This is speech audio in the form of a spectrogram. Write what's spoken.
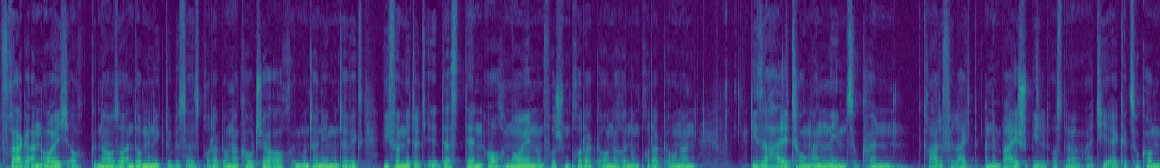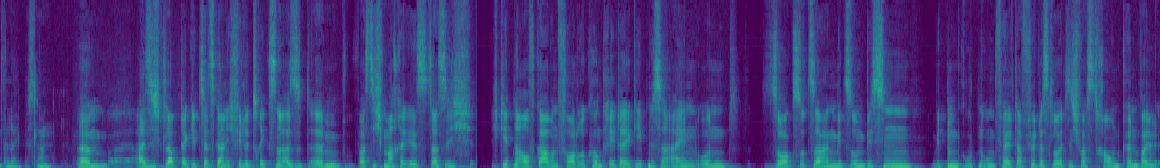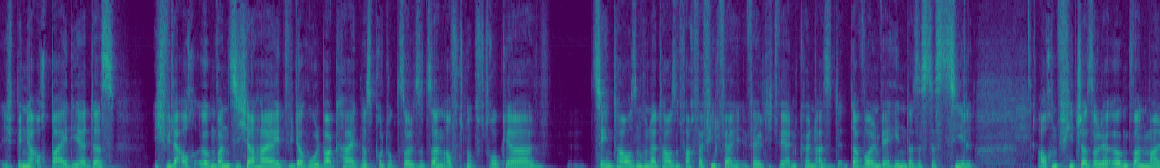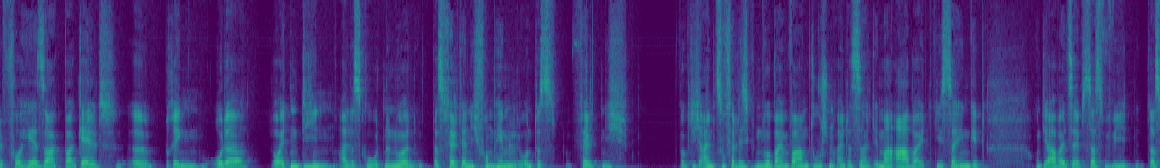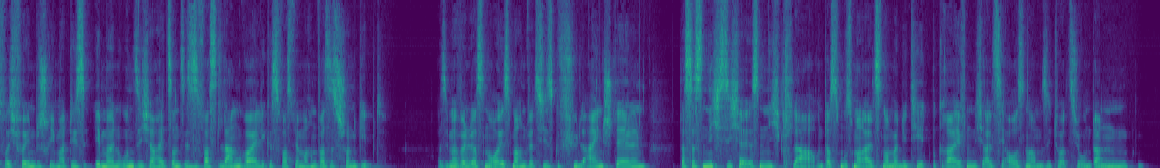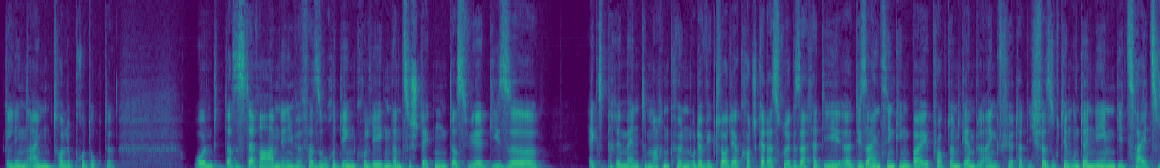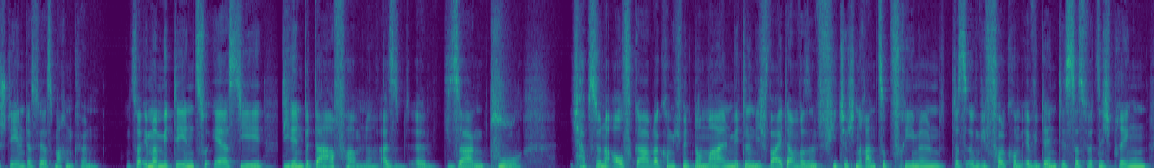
Frage an euch, auch genauso an Dominik, du bist als Product Owner Coach ja auch im Unternehmen unterwegs. Wie vermittelt ihr das denn auch neuen und frischen Product Ownerinnen und Product Ownern, diese Haltung annehmen zu können? Gerade vielleicht an dem Beispiel aus einer IT-Ecke zu kommen, vielleicht bislang. Ähm, also ich glaube, da gibt es jetzt gar nicht viele Tricks. Ne? Also ähm, was ich mache ist, dass ich, ich gebe eine Aufgabe und fordere konkrete Ergebnisse ein und sorge sozusagen mit so ein bisschen, mit einem guten Umfeld dafür, dass Leute sich was trauen können, weil ich bin ja auch bei dir, dass ich will ja auch irgendwann Sicherheit, Wiederholbarkeit und das Produkt soll sozusagen auf Knopfdruck ja 10.000, 100.000-fach vervielfältigt werden können. Also da wollen wir hin, das ist das Ziel. Auch ein Feature soll ja irgendwann mal vorhersagbar Geld äh, bringen oder Leuten dienen, alles gut. Ne? Nur das fällt ja nicht vom Himmel und das fällt nicht wirklich einem zuverlässig nur beim warmen Duschen ein. Das ist halt immer Arbeit, die es dahin gibt. Und die Arbeit selbst, das wie das, was ich vorhin beschrieben habe, die ist immer in Unsicherheit, sonst ist es was Langweiliges, was wir machen, was es schon gibt. Also immer, wenn wir was Neues machen, wird sich das Gefühl einstellen, dass das nicht sicher ist und nicht klar. Und das muss man als Normalität begreifen, nicht als die Ausnahmesituation. Dann gelingen einem tolle Produkte. Und das ist der Rahmen, den ich mir versuche, den Kollegen dann zu stecken, dass wir diese Experimente machen können. Oder wie Claudia Kotschka das früher gesagt hat, die äh, Design Thinking bei Procter Gamble eingeführt hat. Ich versuche dem Unternehmen die Zeit zu stehlen, dass wir das machen können. Und zwar immer mit denen zuerst, die, die den Bedarf haben. Ne? Also äh, die sagen, puh, ich habe so eine Aufgabe, da komme ich mit normalen Mitteln nicht weiter, um so ein Featurechen ranzupfriemeln, das irgendwie vollkommen evident ist, das wird nicht bringen.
